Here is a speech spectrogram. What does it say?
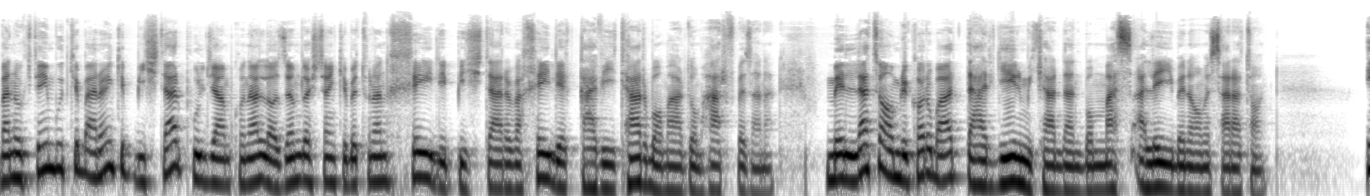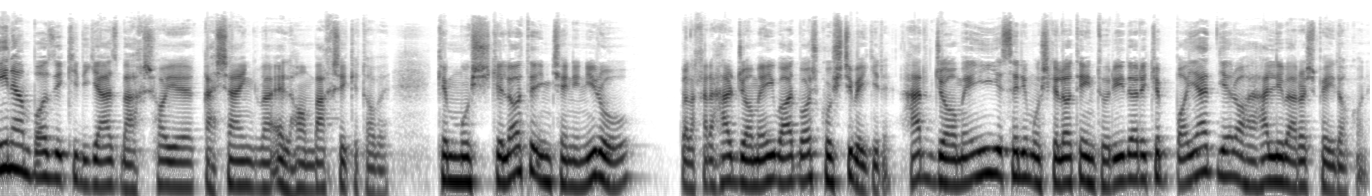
و نکته این بود که برای اینکه بیشتر پول جمع کنن لازم داشتن که بتونن خیلی بیشتر و خیلی قویتر با مردم حرف بزنن. ملت آمریکا رو باید درگیر می‌کردن با مسئله به نام سرطان. اینم باز یکی دیگه از بخش های قشنگ و الهام بخش کتابه که مشکلات این چنینی رو بالاخره هر جامعه باید باش کشتی بگیره. هر جامعه یه سری مشکلات اینطوری داره که باید یه راه حلی براش پیدا کنه.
